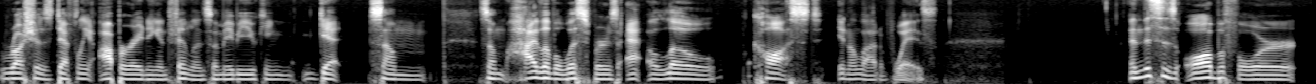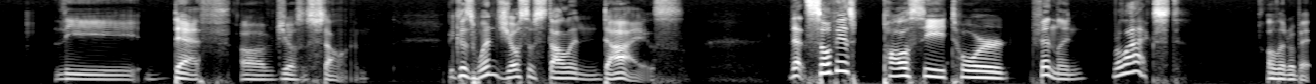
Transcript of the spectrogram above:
Russia's definitely operating in Finland. So maybe you can get some some high level whispers at a low cost in a lot of ways. And this is all before the death of Joseph Stalin. Because when Joseph Stalin dies that Soviet policy toward Finland relaxed a little bit.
